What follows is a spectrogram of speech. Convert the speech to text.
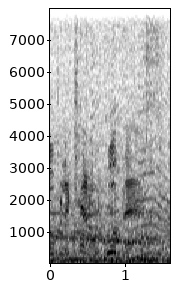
open a kennel, of whoop ass.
